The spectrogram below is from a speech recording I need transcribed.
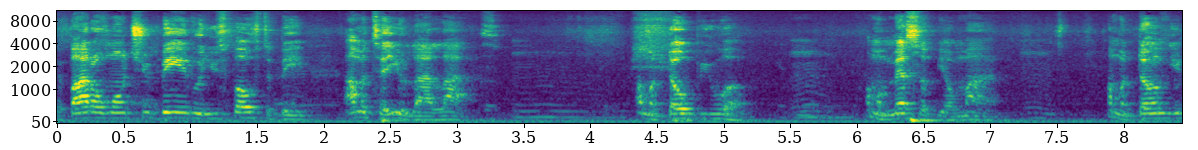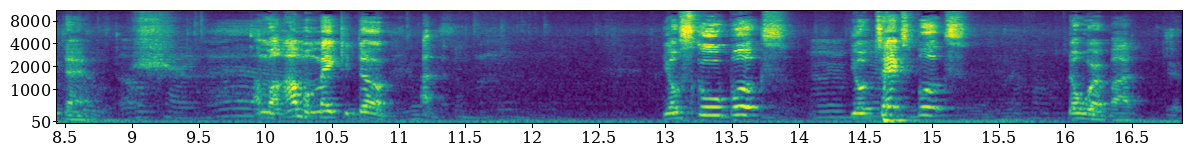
If I don't want you being who you're supposed to be, I'm gonna tell you a lot of lies. Mm. I'm gonna dope you up. I'm gonna mess up your mind. I'm gonna dumb you down. Okay. I'm gonna, I'm gonna make you dumb. I- your school books, your textbooks, don't worry about it. Yeah.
